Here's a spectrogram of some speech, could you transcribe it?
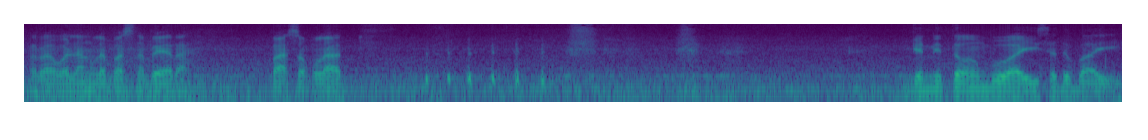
Para walang labas na pera. Pasok lahat. Ganito ang buhay sa Dubai.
